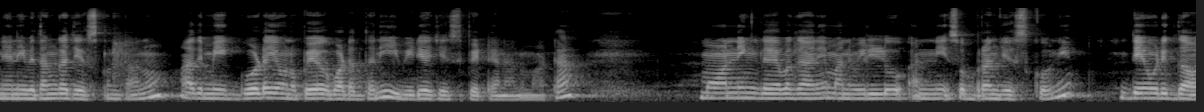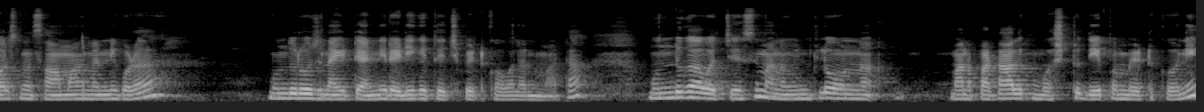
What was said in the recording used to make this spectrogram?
నేను ఈ విధంగా చేసుకుంటాను. అది మీకు కూడా ఏమైనా ఉపయోగపడద్దని ఈ వీడియో చేసి పెట్టాను అనమాట మార్నింగ్ లేవగానే మనం ఇల్లు అన్నీ శుభ్రం చేసుకొని దేవుడికి కావాల్సిన సామాన్లన్నీ కూడా ముందు రోజు నైట్ అన్నీ రెడీగా తెచ్చిపెట్టుకోవాలన్నమాట ముందుగా వచ్చేసి మనం ఇంట్లో ఉన్న మన పటాలకు ఫస్ట్ దీపం పెట్టుకొని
